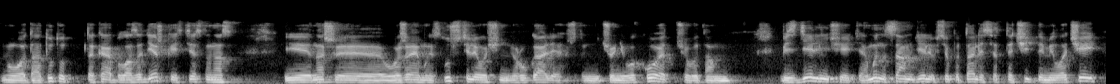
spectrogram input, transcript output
Вот. А тут вот такая была задержка. Естественно, нас и наши уважаемые слушатели очень ругали, что ничего не выходит, что вы там бездельничаете. А мы на самом деле все пытались отточить до мелочей.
